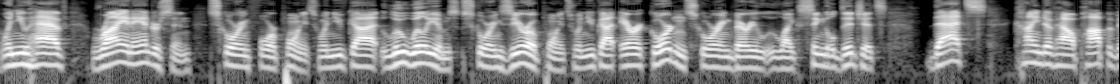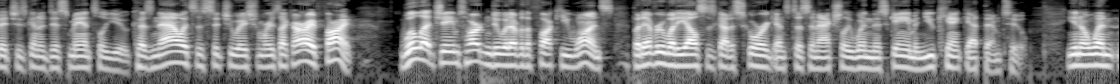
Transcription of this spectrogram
when you have Ryan Anderson scoring four points, when you've got Lou Williams scoring zero points, when you've got Eric Gordon scoring very like single digits, that's kind of how Popovich is going to dismantle you because now it's a situation where he's like, all right, fine. We'll let James Harden do whatever the fuck he wants, but everybody else has got to score against us and actually win this game, and you can't get them to. You know, when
